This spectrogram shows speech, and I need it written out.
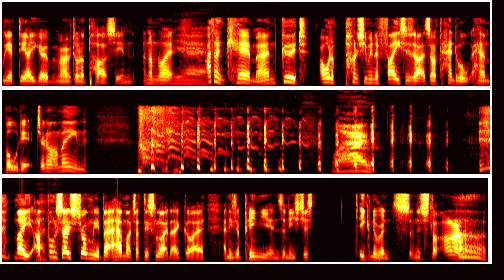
we had Diego Maradona passing, and I'm like, Yeah. I don't care, man. Good. I would have punched him in the face as, I- as I'd handball, handballed it. Do you know what I mean? Wow. Mate, I feel so strongly about how much I dislike that guy and his opinions and he's just ignorance and it's just like Ugh.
